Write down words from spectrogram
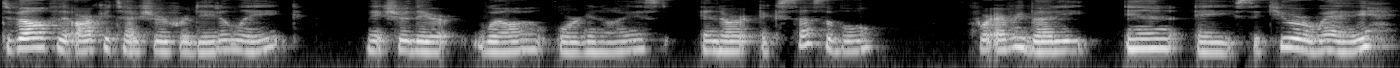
develop the architecture for data lake. Make sure they're well organized and are accessible for everybody in a secure way.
